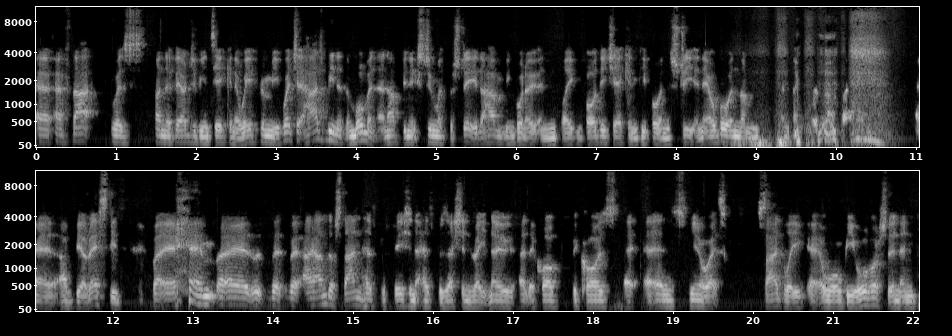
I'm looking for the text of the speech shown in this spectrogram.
if that was on the verge of being taken away from me, which it has been at the moment, and I've been extremely frustrated. I haven't been going out and like body checking people in the street and elbowing them and things like that. Uh, I'd be arrested. But, um, uh, but, but, I understand his frustration at his position right now at the club because it, it is, you know, it's sadly it will be over soon, and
